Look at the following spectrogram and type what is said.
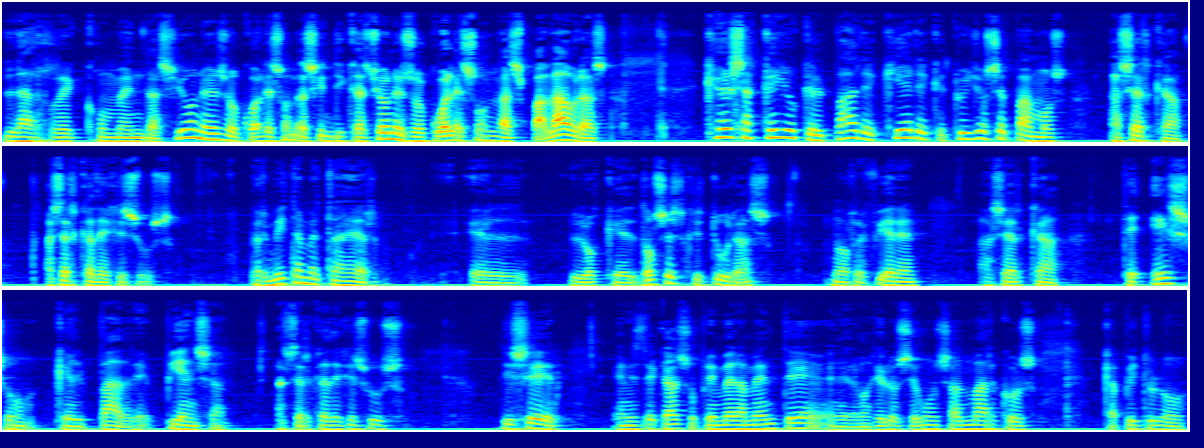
las recomendaciones o cuáles son las indicaciones o cuáles son las palabras? ¿Qué es aquello que el Padre quiere que tú y yo sepamos acerca, acerca de Jesús? Permítame traer lo que dos escrituras nos refieren acerca de eso que el Padre piensa acerca de Jesús. Dice, en este caso, primeramente, en el Evangelio según San Marcos, capítulo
